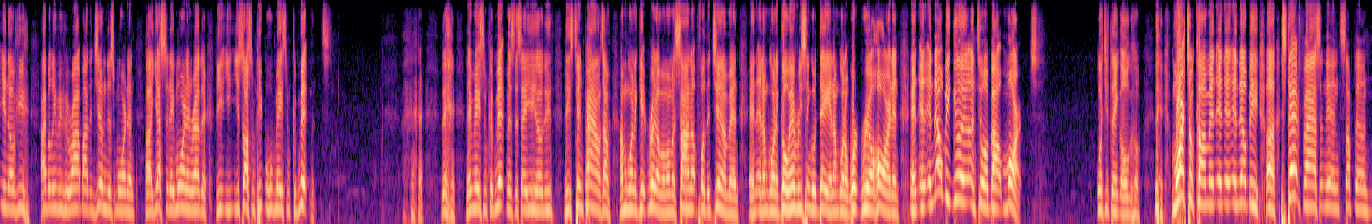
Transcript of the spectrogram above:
you know, if you, I believe if you ride by the gym this morning, uh, yesterday morning rather, you, you saw some people who made some commitments. they, they made some commitments to say, you know, these, these 10 pounds, I'm, I'm going to get rid of them. I'm going to sign up for the gym and, and, and I'm going to go every single day and I'm going to work real hard. And, and, and, and they'll be good until about March. What you think, Olga? March will come and, and, and they'll be uh, steadfast and then something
